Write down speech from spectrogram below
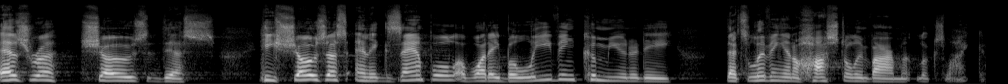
Ezra shows this he shows us an example of what a believing community that's living in a hostile environment looks like.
